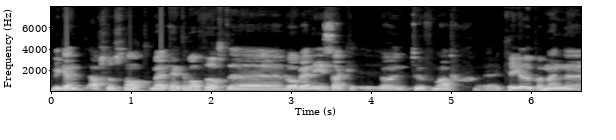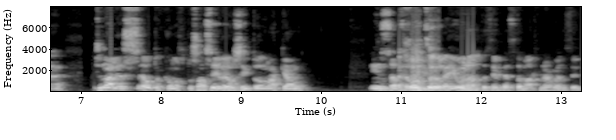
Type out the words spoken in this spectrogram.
Vi kan absolut snart. Men jag tänkte bara först, eh, vår vän Isak. Jag har en tuff match, eh, krigar uppe. Men eh, Tonali's återkomst på San Siro, åsikter om Mackan? Insatser? Som tur är gjorde han inte sin bästa match någonsin.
